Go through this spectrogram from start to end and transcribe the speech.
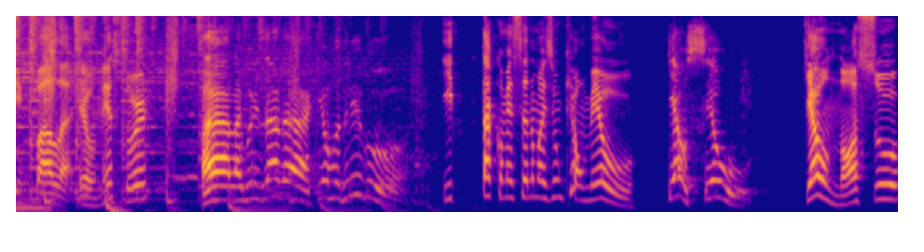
quem fala é o Nestor. Fala, gurizada, aqui é o Rodrigo. E tá começando mais um que é o meu, Que é o seu que é o nosso.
